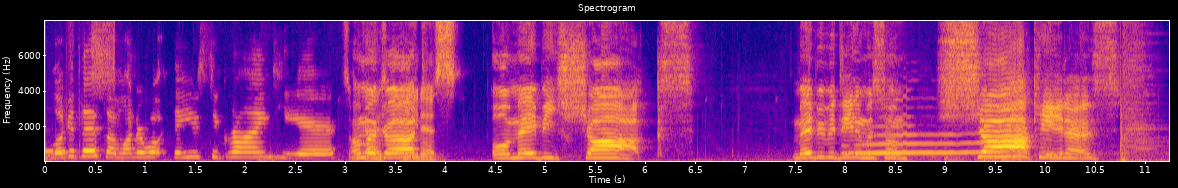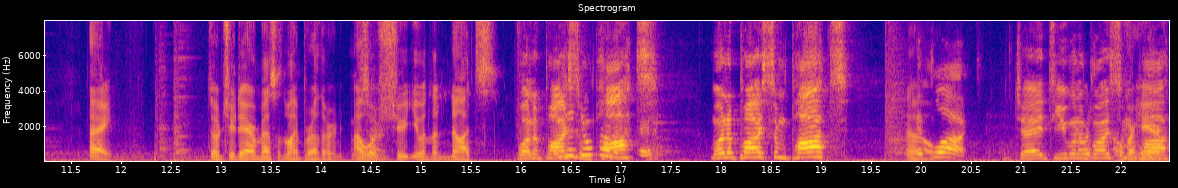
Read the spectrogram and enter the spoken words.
Look at this. I wonder what they used to grind here. Some Oh my God. Penis. Or maybe sharks. Maybe we're dealing with some shark eaters. Hey, don't you dare mess with my brethren. I will sorry. shoot you in the nuts. Wanna buy There's some door pot? Wanna buy some pot? No. It's locked. Jay, do you wanna Where's- buy some Over here.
